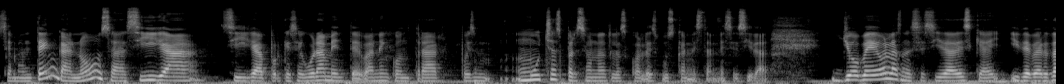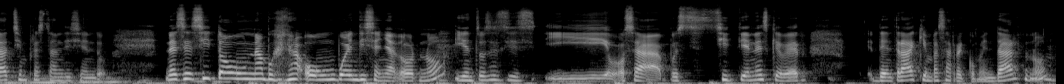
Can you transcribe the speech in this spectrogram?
se mantenga, ¿no? O sea, siga, siga, porque seguramente van a encontrar pues muchas personas las cuales buscan esta necesidad. Yo veo las necesidades que hay y de verdad siempre están diciendo, necesito una buena o un buen diseñador, ¿no? Y entonces, y, o sea, pues sí tienes que ver de entrada quién vas a recomendar, ¿no?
